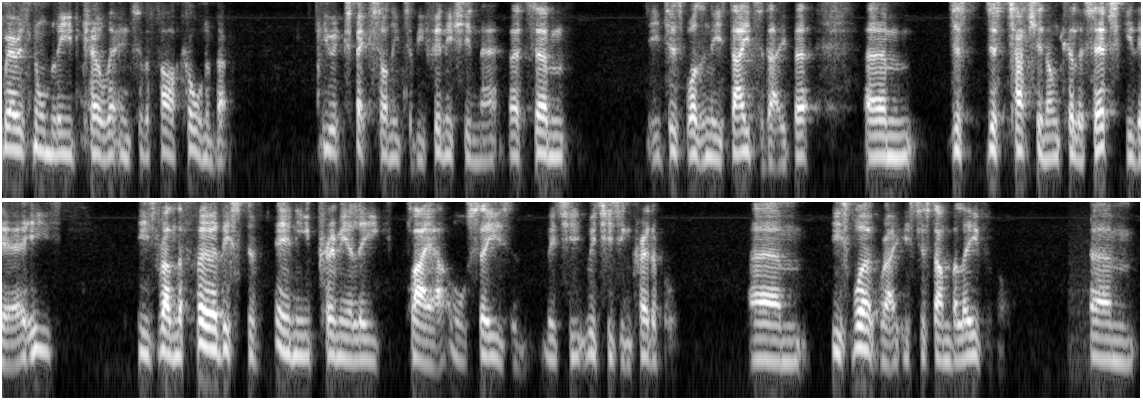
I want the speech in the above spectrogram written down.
whereas normally he'd curl that into the far corner. But you expect Sonny to be finishing that, but um, it just wasn't his day today. But um, just just touching on Kulusevski there, he's he's run the furthest of any Premier League player all season, which is, which is incredible. Um, his work rate is just unbelievable. Um,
